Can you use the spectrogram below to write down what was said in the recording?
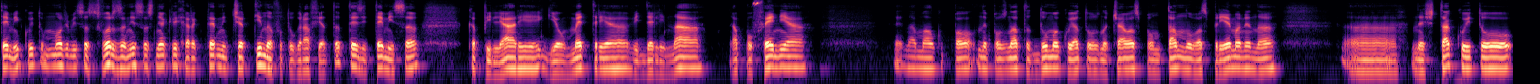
теми, които може би са свързани с някакви характерни черти на фотографията. Тези теми са капиляри, геометрия, виделина, апофения, една малко по-непозната дума, която означава спонтанно възприемане на а, неща, които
